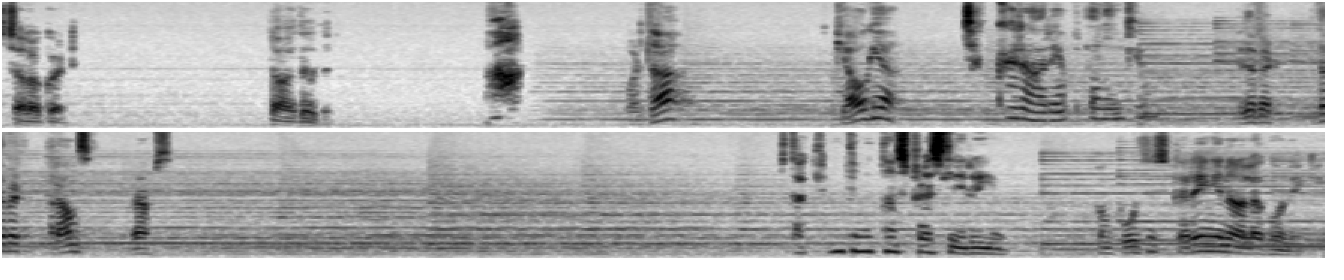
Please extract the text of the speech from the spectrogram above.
चलो गुड। लो दे दे। वर्धा क्या हो गया? चक्कर आ रहे हैं पता नहीं क्यों। इधर बैठ इधर बैठ आराम से आराम से। वर्धा क्यों तुम इतना स्ट्रेस ले रही हो? हम कोशिश करेंगे ना अलग होने की।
